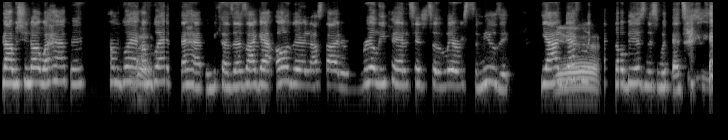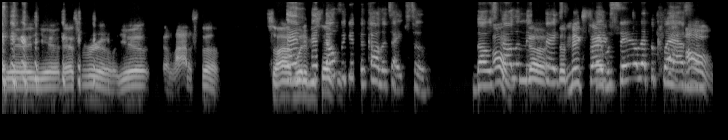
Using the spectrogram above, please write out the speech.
Now, but you know what happened? I'm glad. I'm glad that happened because as I got older and I started really paying attention to the lyrics to music, yeah, I yeah. definitely had no business with that. yeah, yeah, that's real. Yeah, a lot of stuff. So I and, would have been. Don't forget the color tapes too. Those oh, color mixtapes. The, the mixtape. They were sell at the plaza. Oh,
